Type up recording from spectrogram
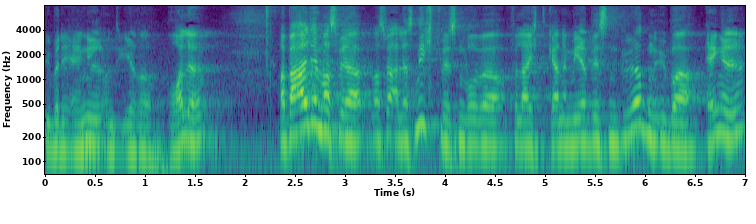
über die Engel und ihre Rolle. Aber bei all dem, was wir, was wir alles nicht wissen, wo wir vielleicht gerne mehr wissen würden über Engel,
